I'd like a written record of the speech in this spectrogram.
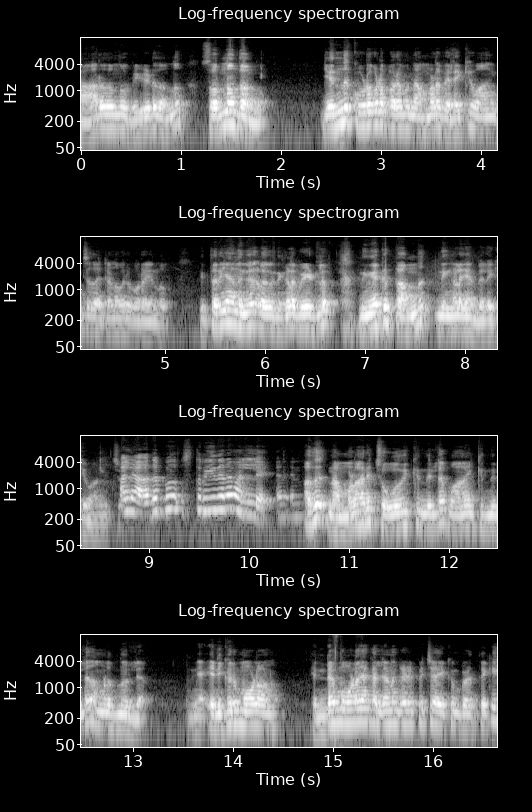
കാറ് തന്നു വീട് തന്നു സ്വർണം തന്നു. എന്ന് കൂടെ കൂടെ പറയുമ്പോൾ നമ്മളെ വിലയ്ക്ക് വാങ്ങിച്ചതായിട്ടാണ് അവർ പറയുന്നത്. ഇത്രയും ഞാൻ നിങ്ങൾ നിങ്ങളെ വീട്ടിലും നിങ്ങൾക്ക് തന്ന് നിങ്ങളെ ഞാൻ വിലയ്ക്ക് വാങ്ങിച്ചു. അല്ല അതിപ്പോ സ്ത്രീധനമല്ലേ? അത് നമ്മളാരും ചോദിക്കുന്നില്ല വാങ്ങിക്കുന്നില്ല നമ്മളൊന്നുമില്ല. എനിക്കൊരു മോളാണ്. എന്റെ മോളെ ഞാൻ കല്യാണം കഴിപ്പിച്ച് അയക്കുമ്പോഴത്തേക്ക്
